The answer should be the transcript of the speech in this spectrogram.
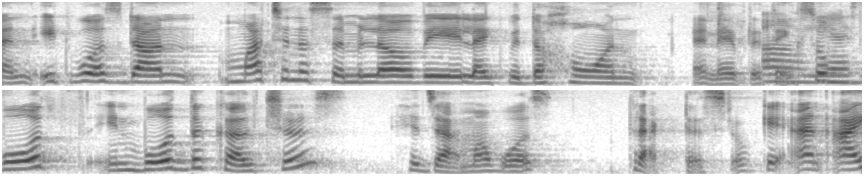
and it was done much in a similar way like with the horn and everything oh, so yes. both in both the cultures hijama was practiced okay and i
